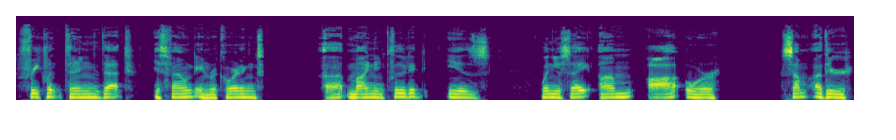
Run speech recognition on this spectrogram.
frequent thing that is found in recordings, uh, mine included, is when you say um, ah, or some other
